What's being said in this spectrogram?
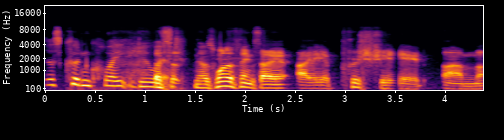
just couldn't quite do That's it. that's one of the things I I appreciate um,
